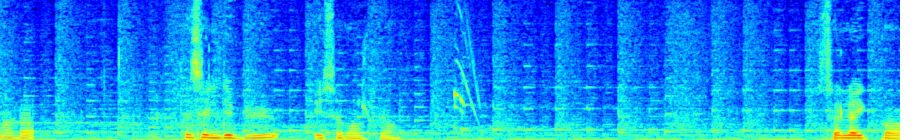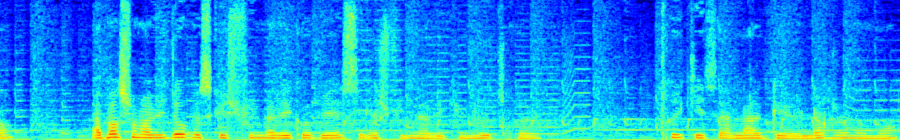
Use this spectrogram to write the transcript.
Voilà. Ça c'est le début et ça marche bien. Ça like pas. À part sur ma vidéo parce que je filme avec OBS et là je filme avec une autre euh, truc et ça lag euh, largement moins.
